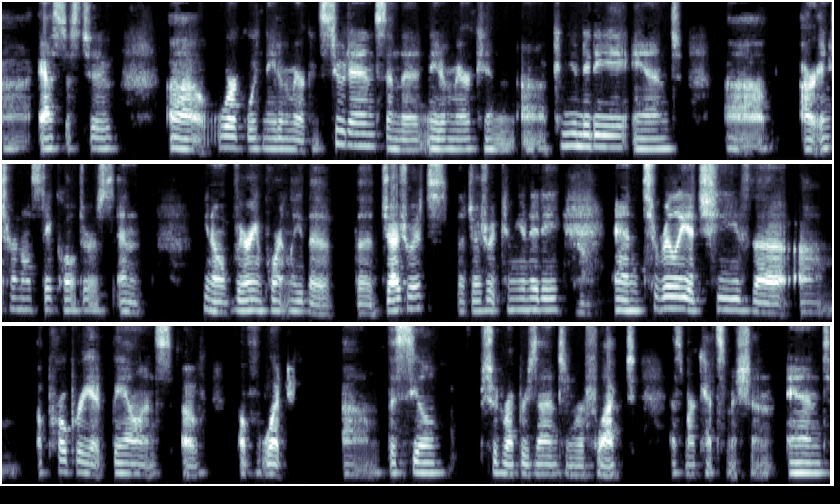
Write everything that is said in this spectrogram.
uh, asked us to uh, work with Native American students and the Native American uh, community and uh, our internal stakeholders, and you know, very importantly, the the Jesuits, the Jesuit community, yeah. and to really achieve the um, appropriate balance of of what um, the seal should represent and reflect as Marquette's mission. And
